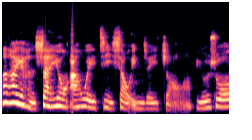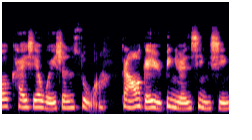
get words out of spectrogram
那他也很善用安慰剂效应这一招啊，比如说开一些维生素啊。然后给予病人信心，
